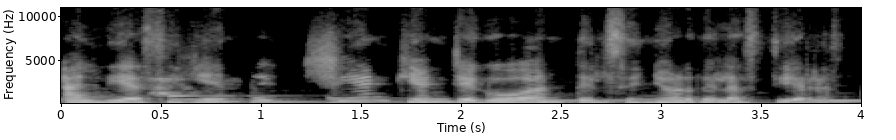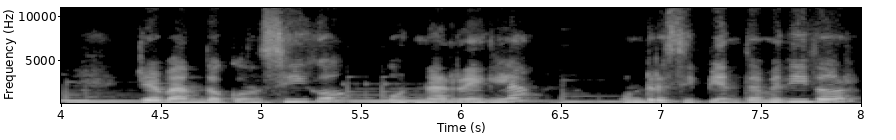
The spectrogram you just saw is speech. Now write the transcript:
Al día siguiente, Xian Qian llegó ante el Señor de las Tierras, llevando consigo una regla, un recipiente medidor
